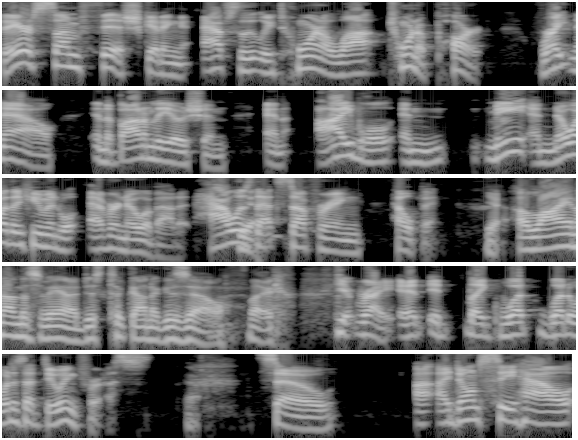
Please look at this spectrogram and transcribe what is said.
there's some fish getting absolutely torn a lot torn apart right now in the bottom of the ocean, and I will and me and no other human will ever know about it. How is yeah. that suffering helping? Yeah, a lion on the savannah just took down a gazelle. Like, yeah, right. It, it like what what what is that doing for us? Yeah. So, I, don't see how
